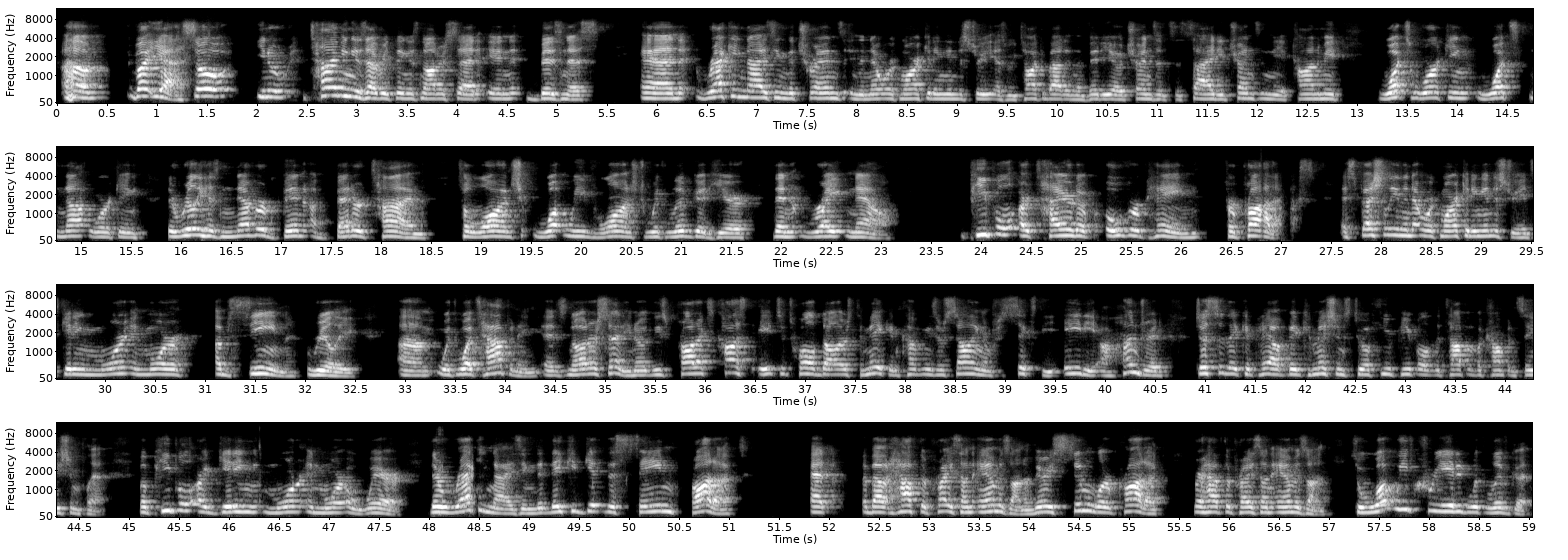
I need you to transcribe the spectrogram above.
Um, but yeah, so, you know, timing is everything, as Nader said, in business. And recognizing the trends in the network marketing industry, as we talk about in the video, trends in society, trends in the economy, what's working, what's not working. There really has never been a better time to launch what we've launched with Live Good here than right now people are tired of overpaying for products, especially in the network marketing industry. It's getting more and more obscene, really, um, with what's happening. As Nader said, you know, these products cost eight to twelve dollars to make, and companies are selling them for 60, 80, 100 just so they could pay out big commissions to a few people at the top of a compensation plan. But people are getting more and more aware. They're recognizing that they could get the same product at about half the price on Amazon, a very similar product for half the price on Amazon. So what we've created with Live Good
